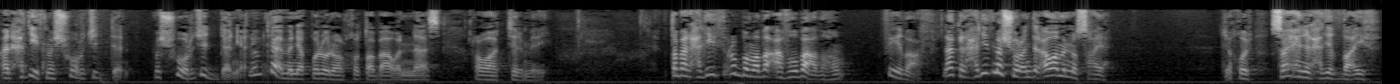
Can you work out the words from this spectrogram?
عن حديث مشهور جدا مشهور جدا يعني دائما يقولون الخطباء والناس رواه الترمذي. طبعا الحديث ربما ضعفوا بعضهم في ضعف لكن الحديث مشهور عند العوام إنه صحيح. يقول صحيح إن الحديث ضعيف؟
